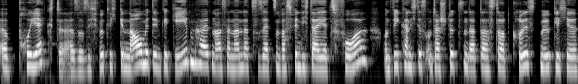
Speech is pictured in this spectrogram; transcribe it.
äh, Projekte, also sich wirklich genau mit den Gegebenheiten auseinanderzusetzen, was finde ich da jetzt vor und wie kann ich das unterstützen, dass, dass dort größtmögliche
